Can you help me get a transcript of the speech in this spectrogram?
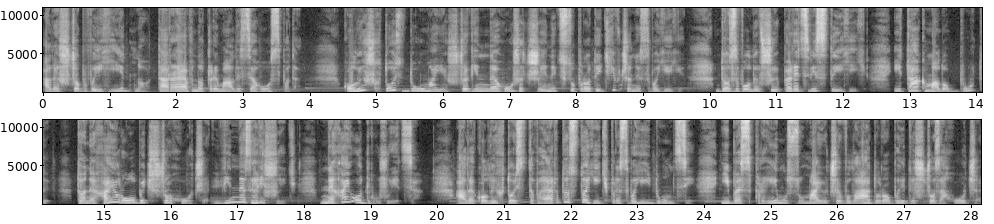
але щоб ви гідно та ревно трималися Господа. Коли ж хтось думає, що він негоже чинить супроти дівчини своєї, дозволивши перецвісти їй, і так мало б бути, то нехай робить, що хоче, він не згрішить, нехай одружується. Але коли хтось твердо стоїть при своїй думці і без примусу, маючи владу робити, що захоче,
